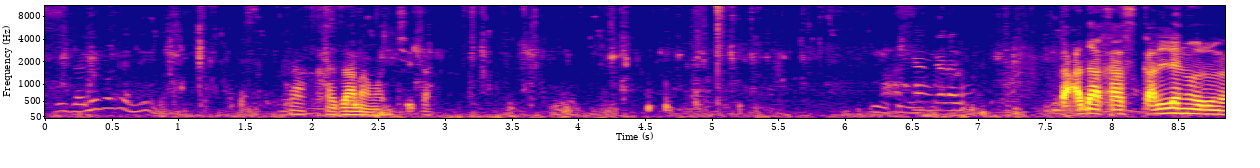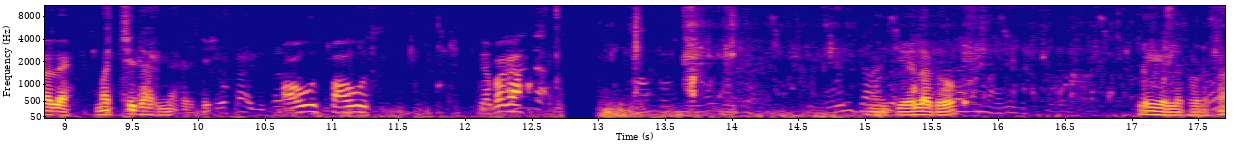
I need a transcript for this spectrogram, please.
ही झाली बघ यांनी. त्या खजाना मच्छीचा दादा खास कल्याणवरून आलाय मच्छी धरण्यासाठी. पाऊस पाऊस. ते बघा. गेला तो पुढे गेला थोडासा.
